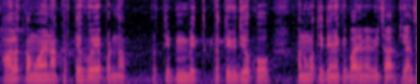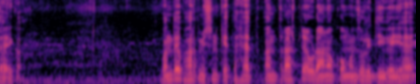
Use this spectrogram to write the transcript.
हालत का मुआयना करते हुए प्रतिबंधित गतिविधियों को अनुमति देने के बारे में विचार किया जाएगा। वंदे भारत मिशन के तहत अंतर्राष्ट्रीय उड़ानों को मंजूरी दी गई है।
